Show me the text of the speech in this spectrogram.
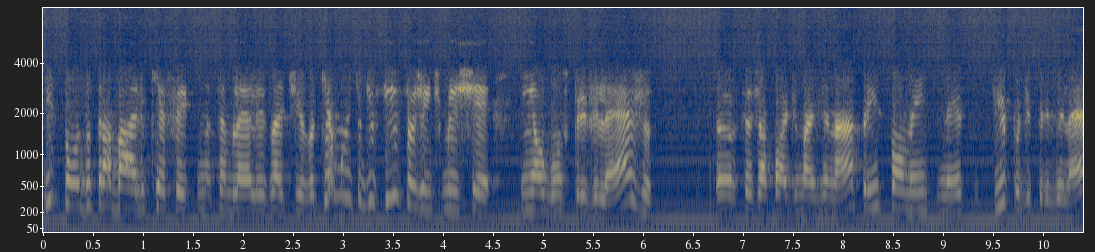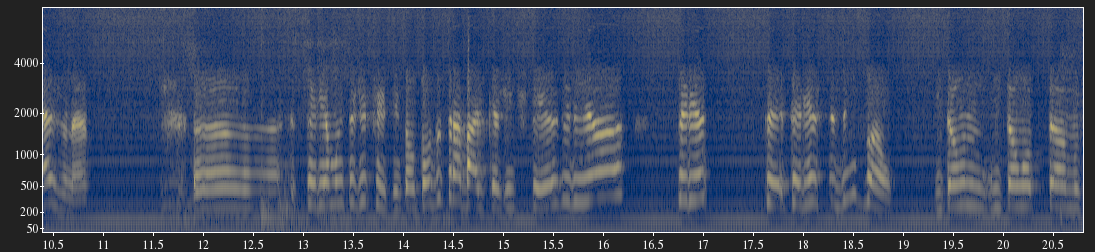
e todo o trabalho que é feito na Assembleia Legislativa, que é muito difícil a gente mexer em alguns privilégios, você já pode imaginar, principalmente nesse tipo de privilégio, né? Uh, seria muito difícil. Então, todo o trabalho que a gente fez iria, seria, ter, teria sido em vão. Então, então optamos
